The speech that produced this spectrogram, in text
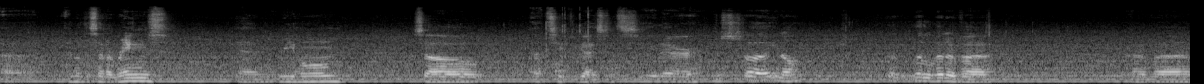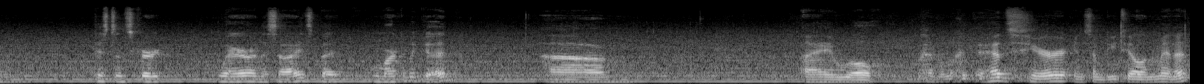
uh, another set of rings and rehone So let's see if you guys can see there. Just uh, you know, a little bit of a of a piston skirt wear on the sides, but remarkably good. Um, I will have a look at the heads here in some detail in a minute.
